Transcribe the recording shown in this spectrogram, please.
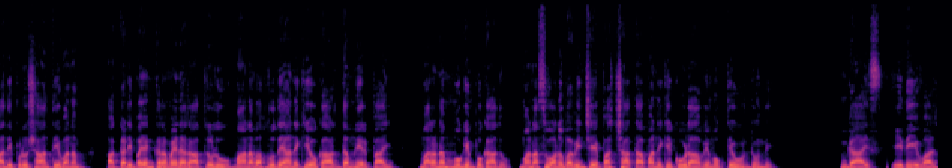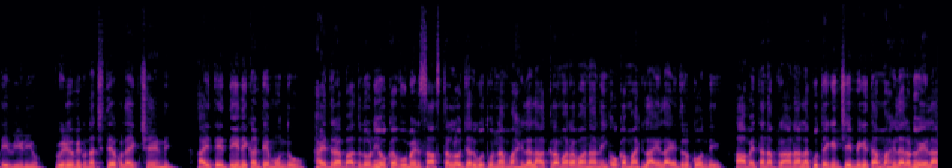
అదిప్పుడు శాంతివనం. అక్కడి భయంకరమైన రాత్రులు మానవ హృదయానికి ఒక అర్థం నేర్పాయి. మరణం ముగింపు కాదు మనసు అనుభవించే పశ్చాత్తాపానికి కూడా విముక్తి ఉంటుంది. గాయస్ ఇది ఇవాల్టి వీడియో. వీడియో మీకు నచ్చితే ఒక లైక్ చేయండి. అయితే దీనికంటే ముందు హైదరాబాద్లోని ఒక ఉమెన్స్ హాస్టల్లో జరుగుతున్న మహిళల అక్రమ రవాణాని ఒక మహిళ ఎలా ఎదుర్కొంది? ఆమె తన ప్రాణాలకు తెగించి మిగతా మహిళలను ఎలా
